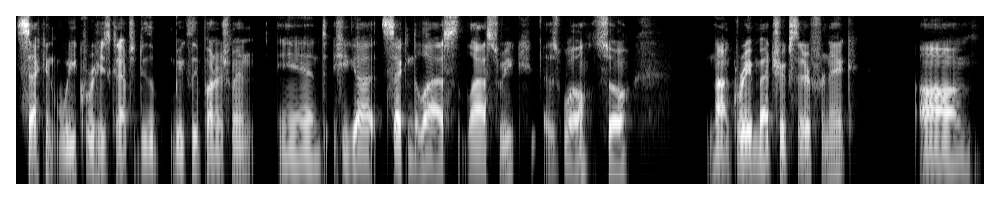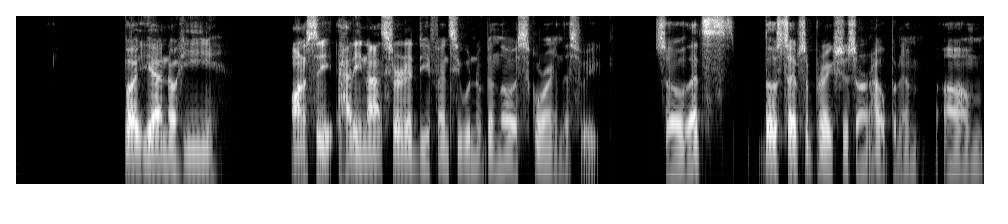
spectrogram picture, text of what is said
second week where he's gonna have to do the weekly punishment, and he got second to last last week as well. So not great metrics there for Nick. Um but yeah, no, he honestly had he not started defense, he wouldn't have been lowest scoring this week. So that's those types of breaks just aren't helping him. Um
